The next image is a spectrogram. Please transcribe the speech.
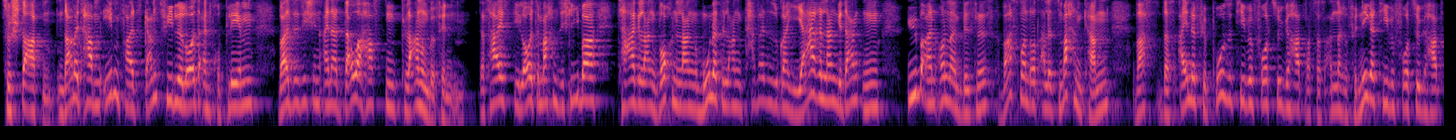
zu starten. Und damit haben ebenfalls ganz viele Leute ein Problem, weil sie sich in einer dauerhaften Planung befinden. Das heißt, die Leute machen sich lieber tagelang, wochenlang, monatelang, teilweise sogar jahrelang Gedanken über ein Online-Business, was man dort alles machen kann, was das eine für positive Vorzüge hat, was das andere für negative Vorzüge hat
